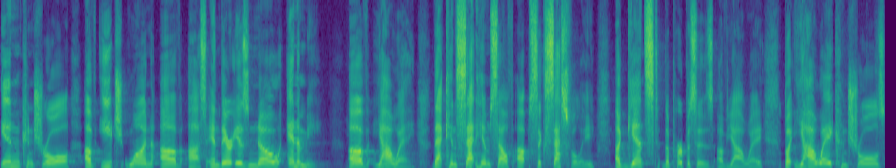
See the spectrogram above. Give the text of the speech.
in control of each one of us. And there is no enemy of Yahweh that can set himself up successfully against the purposes of Yahweh, but Yahweh controls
